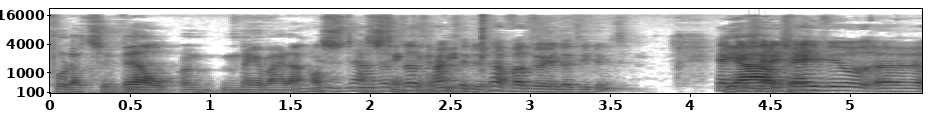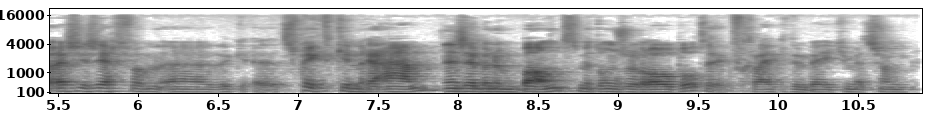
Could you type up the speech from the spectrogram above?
voordat ze wel een meerwaarde Ja, als nou, dat, dat hangt er dus af. Wat wil je dat hij doet? Kijk, Ja, als, jij, als oké. jij wil, eh, als je zegt van, eh, het spreekt de kinderen aan en ze hebben een band met onze robot. Ik vergelijk het een beetje met zo'n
